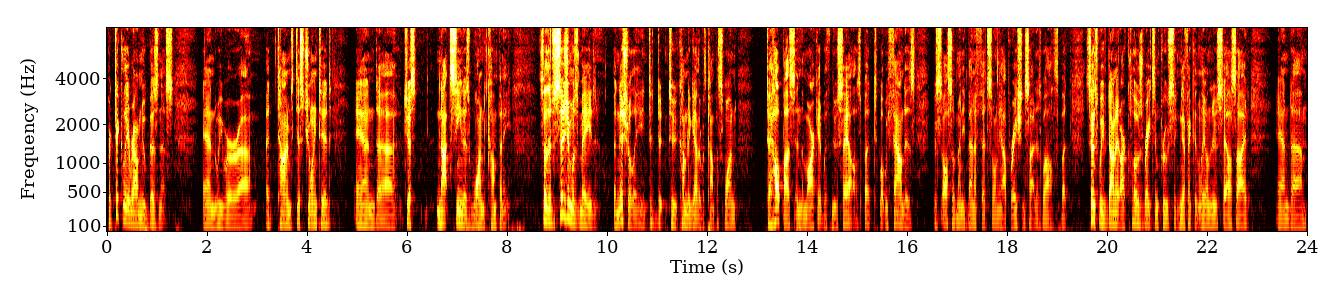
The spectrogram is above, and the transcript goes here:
particularly around new business. And we were uh, at times disjointed and uh, just not seen as one company. So the decision was made initially to, to come together with Compass One to help us in the market with new sales. But what we found is there's also many benefits on the operation side as well. But since we've done it, our close rates improved significantly on the new sales side, and um,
